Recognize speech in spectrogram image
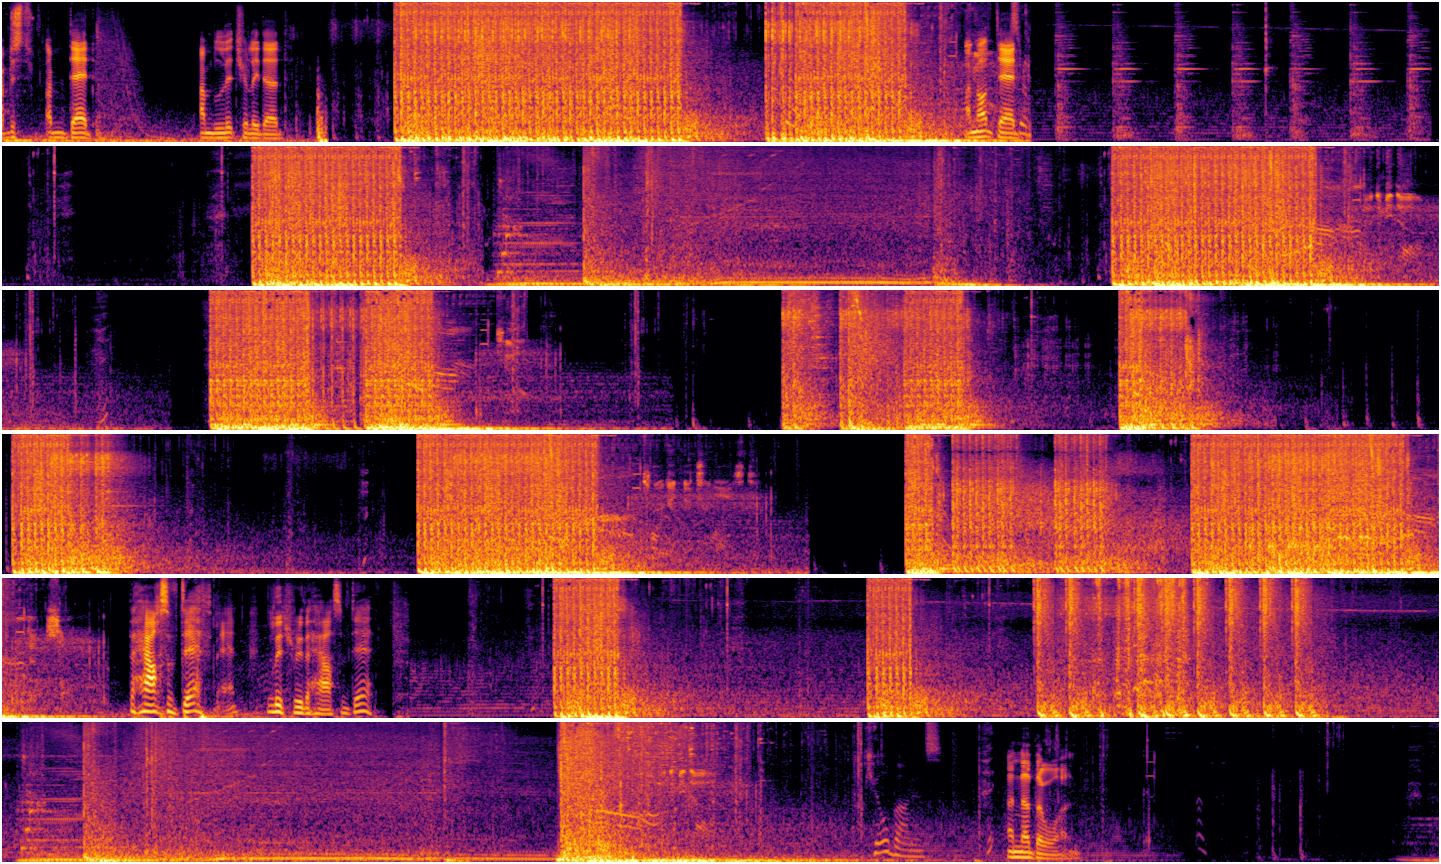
I'm just, I'm dead. I'm literally dead. I'm not dead. House of death, man. Literally the house of death. Kill bonus. Another one.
